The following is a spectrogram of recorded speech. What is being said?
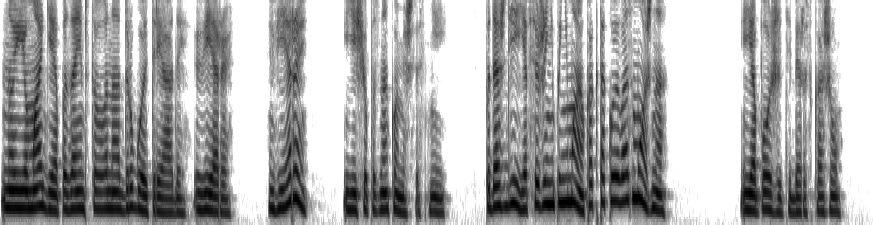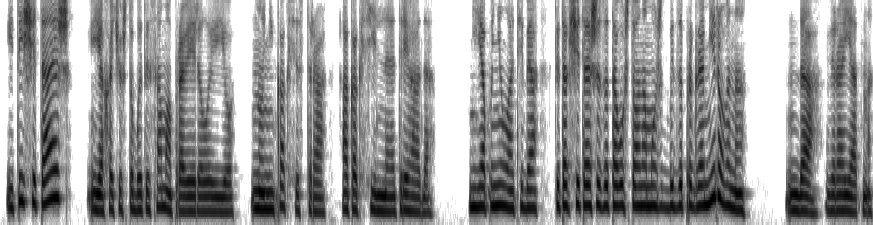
но ее магия позаимствована от другой триады — Веры. Веры? Еще познакомишься с ней. Подожди, я все же не понимаю, как такое возможно? Я позже тебе расскажу. И ты считаешь... Я хочу, чтобы ты сама проверила ее, но не как сестра, а как сильная триада. Я поняла тебя. Ты так считаешь из-за того, что она может быть запрограммирована? Да, вероятно.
